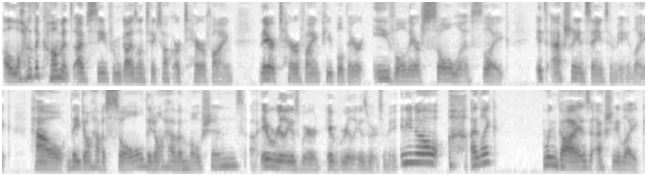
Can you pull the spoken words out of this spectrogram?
a lot of the comments I've seen from guys on TikTok are terrifying they are terrifying people. They are evil. They are soulless. Like, it's actually insane to me. Like, how they don't have a soul, they don't have emotions. Uh, it really is weird. It really is weird to me. And you know, I like when guys actually like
